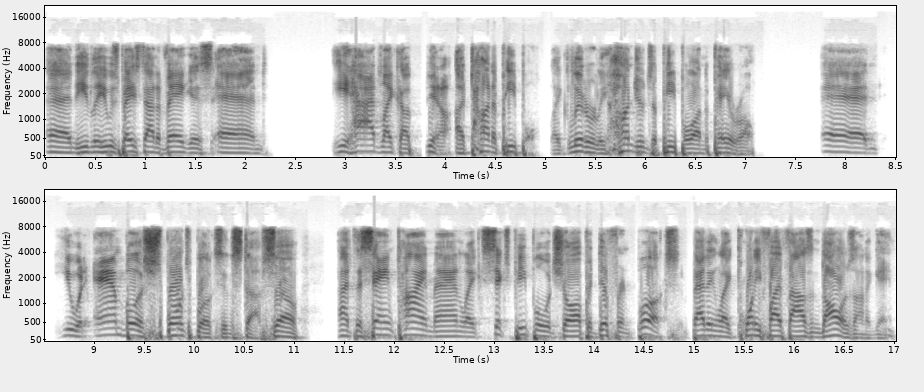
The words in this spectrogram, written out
and he he was based out of Vegas, and he had like a you know a ton of people, like literally hundreds of people on the payroll, and he would ambush sports books and stuff. So at the same time, man, like six people would show up at different books betting like twenty five thousand dollars on a game.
